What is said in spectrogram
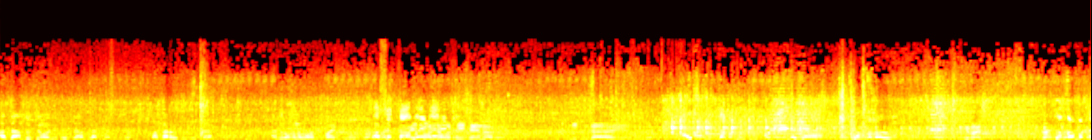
అవసరమా దాంతో సినిమా తీసేసా బ్లాక్ మ్యాజిక్ బంగారం తీసేసా అది ఒకవేళ వన్ పాయింట్ టూ నీకు ఇంకా దొంగలు దొంగల ముట్ట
